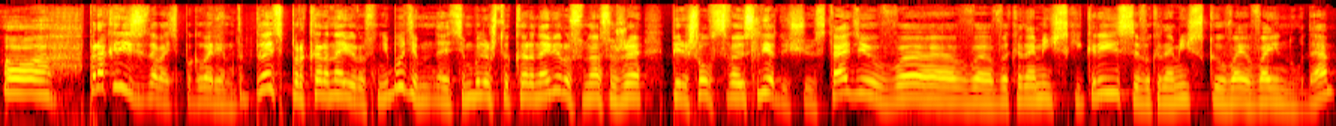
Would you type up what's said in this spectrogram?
Про кризис давайте поговорим. Давайте про коронавирус не будем, э, тем более, что коронавирус у нас уже перешел в свою следующую стадию, в, в, в экономический кризис и в экономическую войну. Да?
